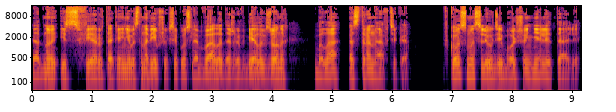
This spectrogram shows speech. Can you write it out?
Одной из сфер, так и не восстановившихся после обвала даже в белых зонах, была астронавтика. В космос люди больше не летали,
